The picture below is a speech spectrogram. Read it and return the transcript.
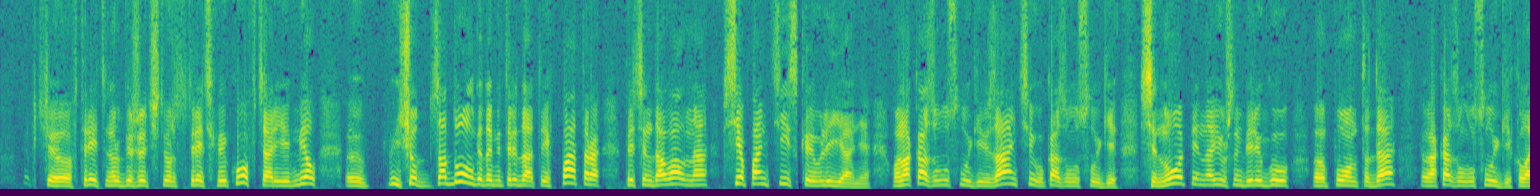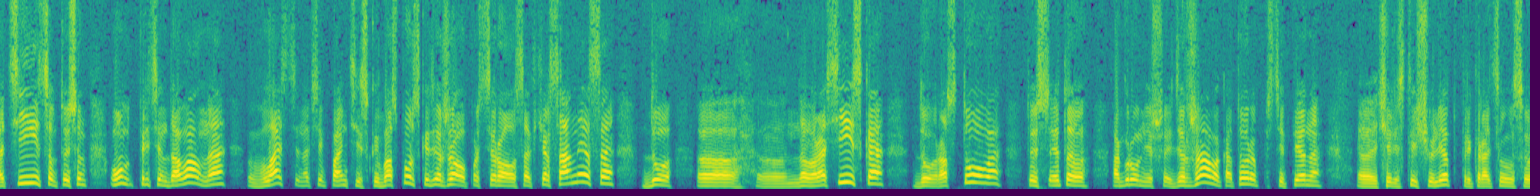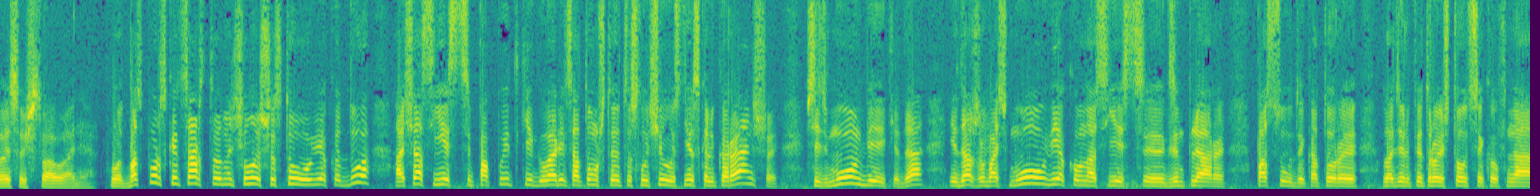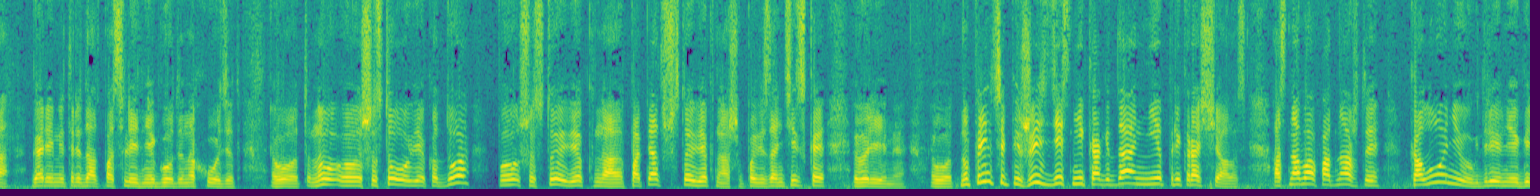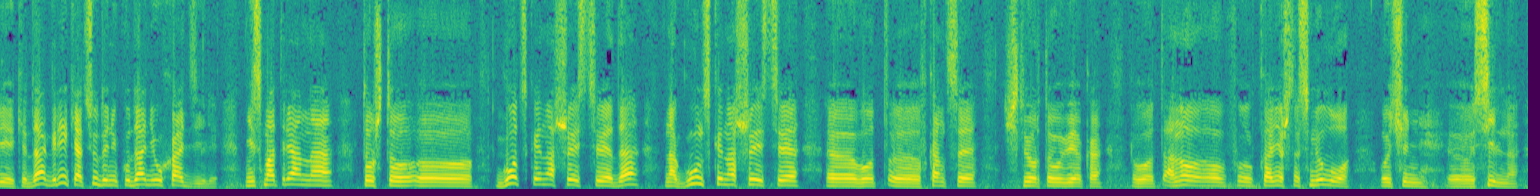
в, третьем, на рубеже 4-3 веков царь имел э, еще задолго до Митридата Евпатора претендовал на все понтийское влияние. Он оказывал услуги Византии, оказывал услуги Синопе на южном берегу э, Понта, да, оказывал услуги колотийцам, то есть он, он претендовал на власть на всепонтийскую. Боспорская держава простиралась от Херсонеса до э, э, Новороссийска, до Ростова, то есть это огромнейшая держава, которая постепенно через тысячу лет прекратила свое существование. Вот. Боспорское царство началось с 6 века до, а сейчас есть попытки говорить о том, что это случилось несколько раньше, в 7 веке, да, и даже 8 века у нас есть э, экземпляры посуды, которые Владимир Петрович Толциков на горе Митридат последние годы находит. Вот. Ну, 6 э, века до по 6 век, на, по 5-6 век наше, по византийское время. Вот. Но, в принципе, жизнь здесь никогда не прекращалась. Основав однажды колонию, древние греки, да, греки отсюда никуда не уходили. Несмотря на то, что э, готское нашествие, да, на гунское нашествие э, вот, э, в конце IV века, вот, оно, э, конечно, смело очень э, сильно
